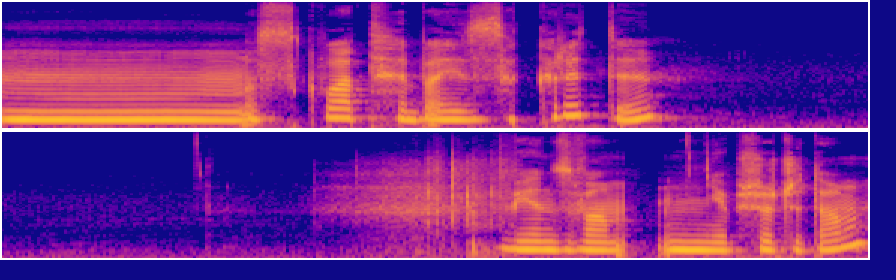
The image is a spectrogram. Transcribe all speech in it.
Mm, skład chyba jest zakryty więc Wam nie przeczytam.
